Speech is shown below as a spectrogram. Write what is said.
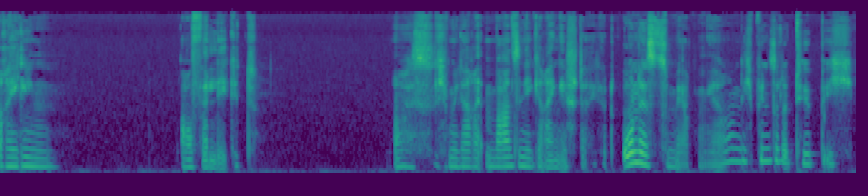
Regeln auferlegt. Ich habe mich da wahnsinnig reingesteigert, ohne es zu merken. Ja? Und ich bin so der Typ, ich,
